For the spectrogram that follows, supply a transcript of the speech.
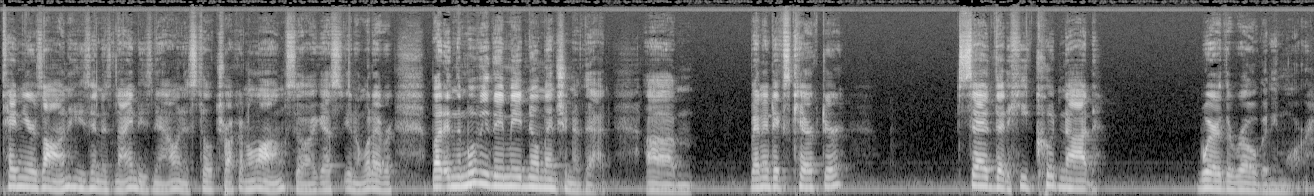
Ten years on, he's in his 90s now and is still trucking along. So I guess you know whatever. But in the movie, they made no mention of that. Um, Benedict's character said that he could not wear the robe anymore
